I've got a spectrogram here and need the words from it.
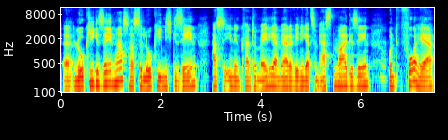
äh, Loki gesehen hast. Hast du Loki nicht gesehen, hast du ihn in Quantumania mehr oder weniger zum ersten Mal gesehen. Ja. Und vorher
